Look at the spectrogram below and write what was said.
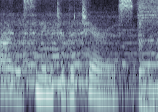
Are listening to The Terrace.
